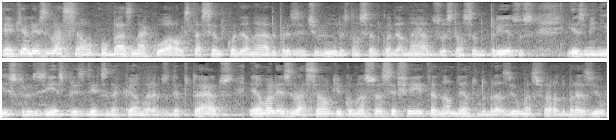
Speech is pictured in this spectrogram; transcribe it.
é que a legislação com base na qual está sendo condenado o presidente Lula, estão sendo condenados ou estão sendo presos ex-ministros e ex-presidentes da Câmara dos Deputados, é uma legislação que começou a ser feita não dentro do Brasil, mas fora do Brasil,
